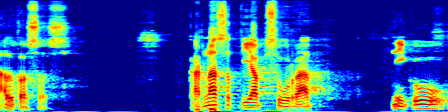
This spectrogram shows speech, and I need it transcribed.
Al-Qasas. Karena setiap surat niku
